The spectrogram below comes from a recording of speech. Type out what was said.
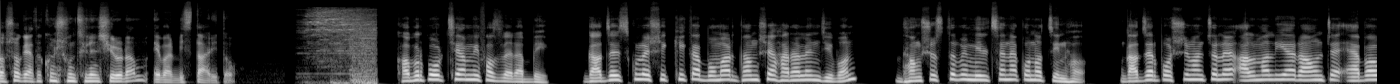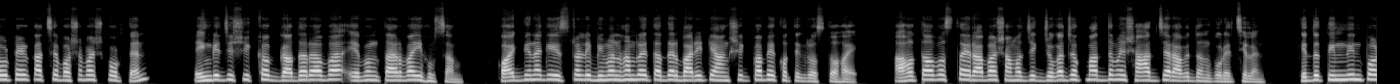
দর্শক, এতক্ষণ শুনছিলেন শিরোনাম, এবার বিস্তারিত। খবর পড়ছি আমি ফজলে রাব্বি। গাজা স্কুলের শিক্ষিকা বোমার ধ্বংসে হারালেন জীবন, ধ্বংসস্তূপে মিলছে না কোনো চিহ্ন। গাজার পশ্চিমাঞ্চলের আলমালিয়া রাউন্ডে অ্যাবাউটের কাছে বসবাস করতেন ইংরেজি শিক্ষক গাদারাবা এবং তার ভাই হুসাম। কয়েকদিন আগে ইসরায়েলি বিমান হামলায় তাদের বাড়িটি আংশিকভাবে ক্ষতিগ্রস্ত হয়। আহত অবস্থায় রাবা সামাজিক যোগাযোগ মাধ্যমে সাহায্যের আবেদন করেছিলেন। কিন্তু তিন দিন পর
